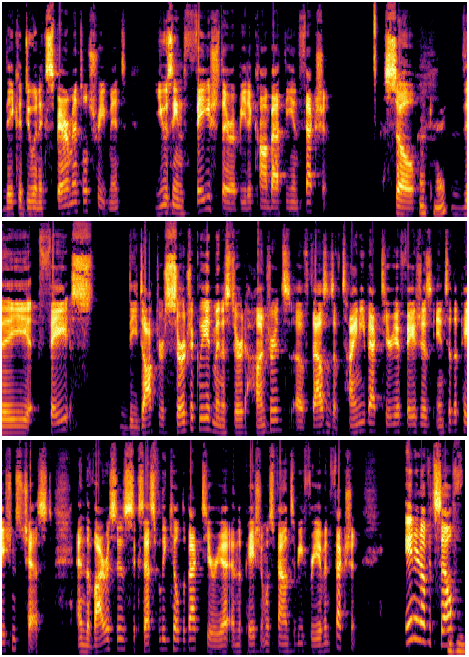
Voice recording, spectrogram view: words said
they could do an experimental treatment using phage therapy to combat the infection. So okay. the phage the doctor surgically administered hundreds of thousands of tiny bacteriophages into the patient's chest, and the viruses successfully killed the bacteria, and the patient was found to be free of infection in and of itself, mm-hmm.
